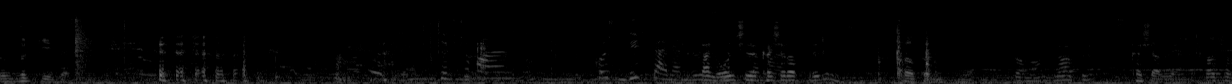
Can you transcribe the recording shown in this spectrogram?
Rızık yiyeceğiz şimdi. Turşuhan. Koş bir tanem rızık. Kanka onun içine kaşar attırabilir misin? Salatanın üstüne. Tamam. Ne yaptın? Kaşarlı yani. Kaşar.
